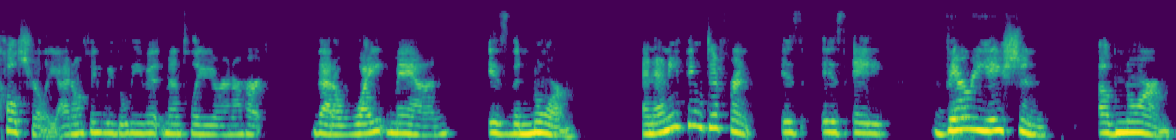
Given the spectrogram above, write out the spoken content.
culturally i don't think we believe it mentally or in our heart that a white man is the norm and anything different is is a variation of norm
